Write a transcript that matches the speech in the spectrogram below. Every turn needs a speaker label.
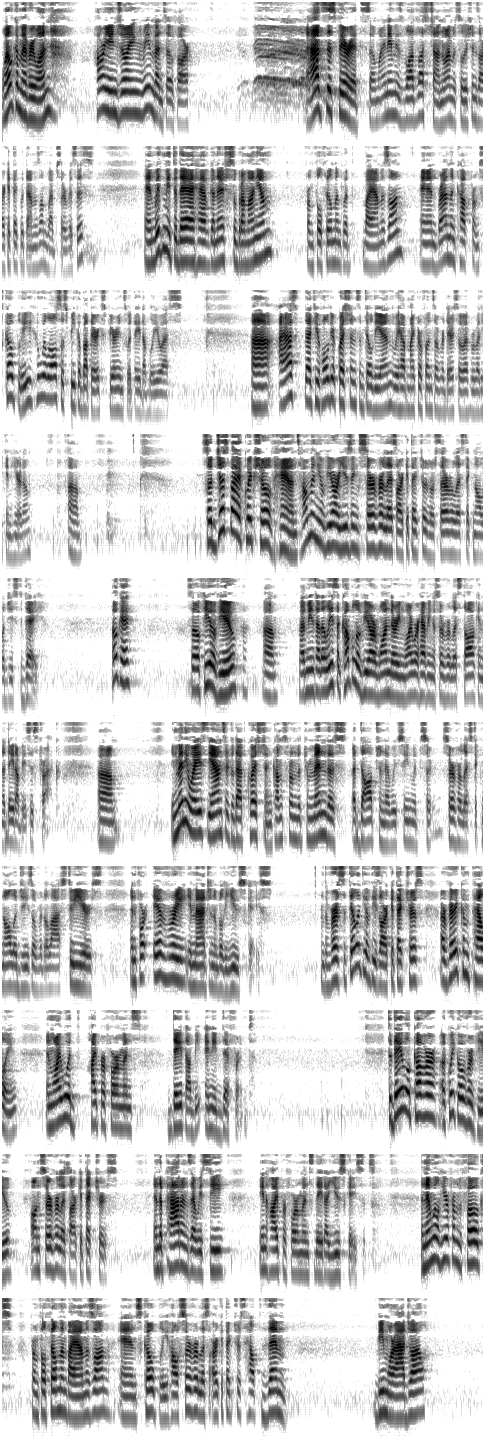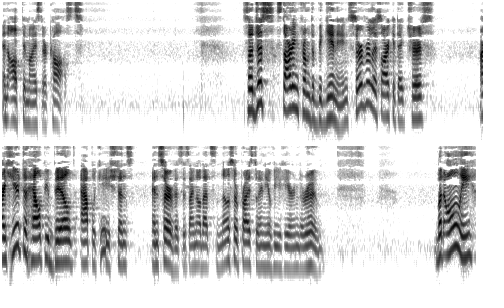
Speaker 1: Welcome, everyone. How are you enjoying reInvent so far? That's the spirit. So my name is Vlad Vlaschanu. I'm a solutions architect with Amazon Web Services. And with me today, I have Ganesh Subramaniam from Fulfillment with, by Amazon and Brandon Cuff from Scopely, who will also speak about their experience with AWS. Uh, I ask that you hold your questions until the end. We have microphones over there so everybody can hear them. Um, so just by a quick show of hands, how many of you are using serverless architectures or serverless technologies today? Okay. So a few of you. Um, that means that at least a couple of you are wondering why we're having a serverless talk in a databases track. Um, in many ways, the answer to that question comes from the tremendous adoption that we've seen with ser- serverless technologies over the last two years, and for every imaginable use case. The versatility of these architectures are very compelling, and why would high performance data be any different? Today we'll cover a quick overview on serverless architectures and the patterns that we see in high performance data use cases. And then we'll hear from the folks from Fulfillment by Amazon and Scopely how serverless architectures help them be more agile and optimize their costs. So just starting from the beginning, serverless architectures are here to help you build applications and services. I know that's no surprise to any of you here in the room. But only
